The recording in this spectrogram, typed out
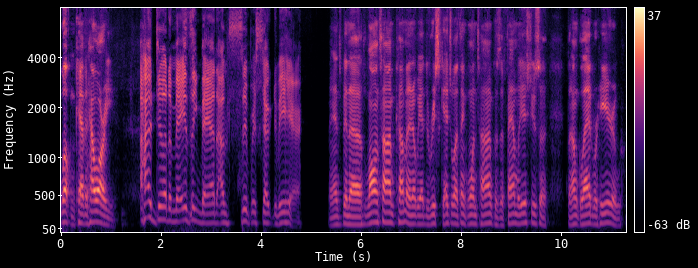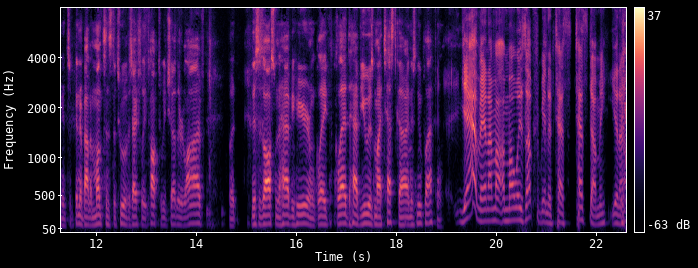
Welcome, Kevin. How are you? I'm doing amazing, man. I'm super stoked to be here. Man, it's been a long time coming. I know we had to reschedule, I think, one time because of family issues. Uh, but I'm glad we're here. It's been about a month since the two of us actually talked to each other live. But this is awesome to have you here. I'm glad glad to have you as my test guy on this new platform. Yeah, man, I'm I'm always up for being a test test dummy. You know,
